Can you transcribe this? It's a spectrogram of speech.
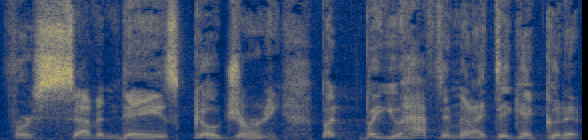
for seven days, go journey. But but you have to admit, I did get good at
